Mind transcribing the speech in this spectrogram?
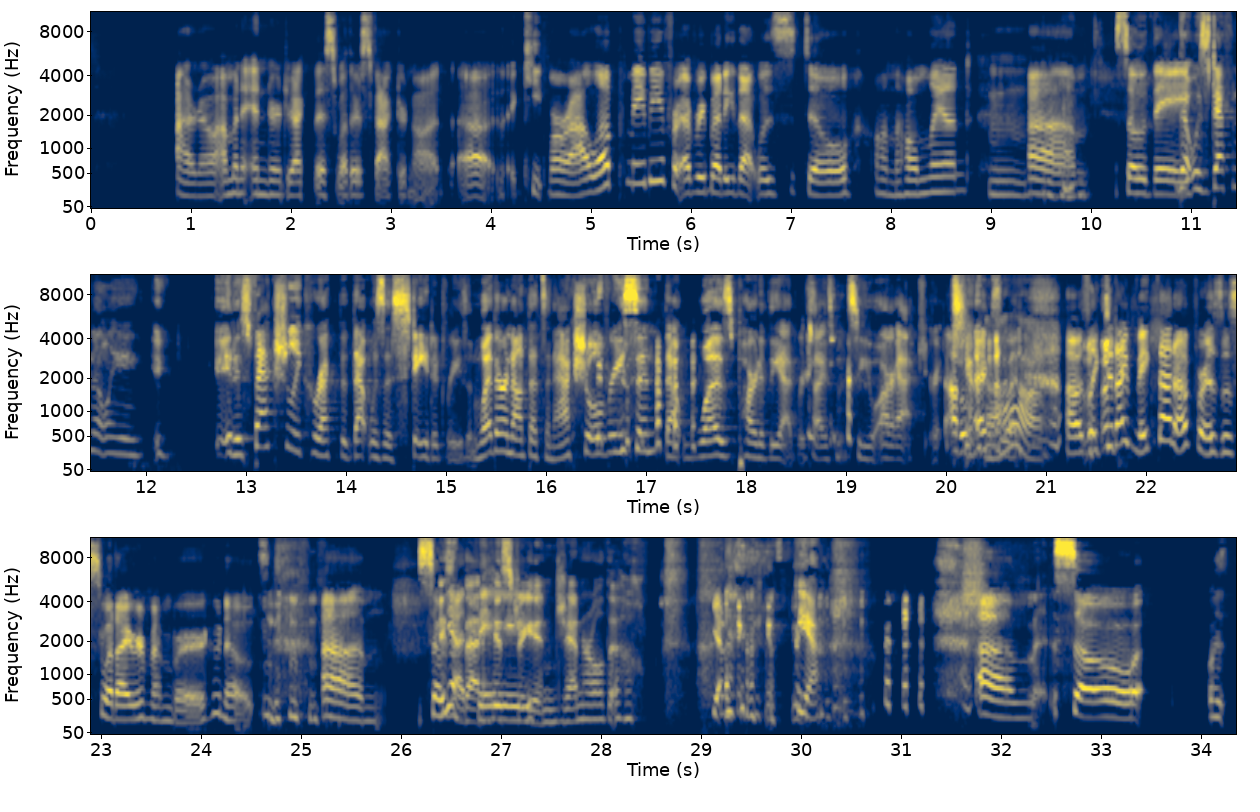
I don't know, I'm going to interject this, whether it's fact or not, uh, keep morale up maybe for everybody that was still on the homeland. Um, so they. That was definitely. It, it is factually correct that that was a stated reason. Whether or not that's an actual reason, that was part of the advertisement. So you are accurate. Oh, excellent. Ah. I was like, did I make that up or is this what I remember? Who knows? um, so Isn't yeah, that they, history in general, though? Yeah. Yeah. Um, so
